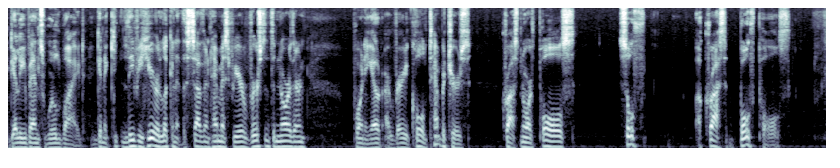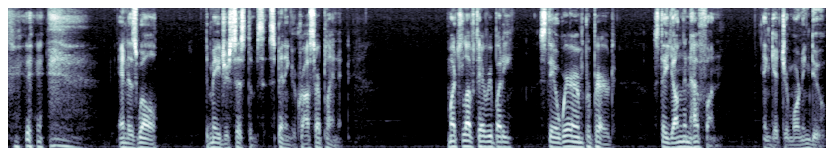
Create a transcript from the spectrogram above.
daily events worldwide. I'm going to leave you here looking at the southern hemisphere versus the northern, pointing out our very cold temperatures across north poles, so th- across both poles, and as well the major systems spinning across our planet. Much love to everybody. Stay aware and prepared. Stay young and have fun. And get your morning dew.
